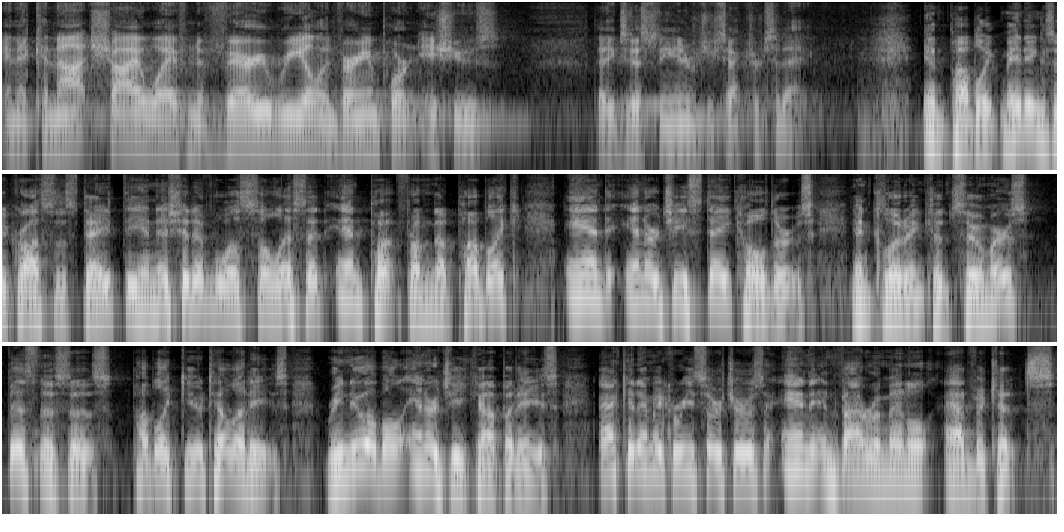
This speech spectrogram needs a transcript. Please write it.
and it cannot shy away from the very real and very important issues that exist in the energy sector today. In public meetings across the state, the initiative will solicit input from the public and energy stakeholders, including consumers, businesses, public utilities, renewable energy companies, academic researchers, and environmental advocates.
